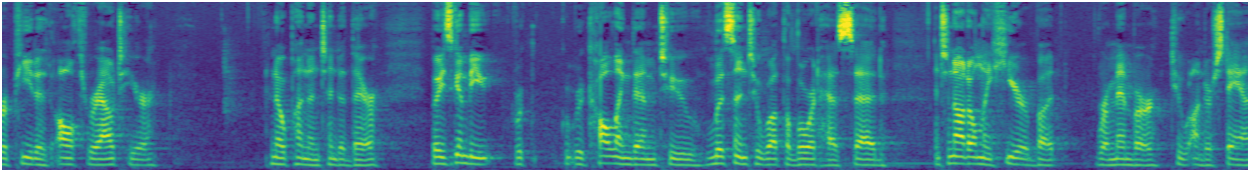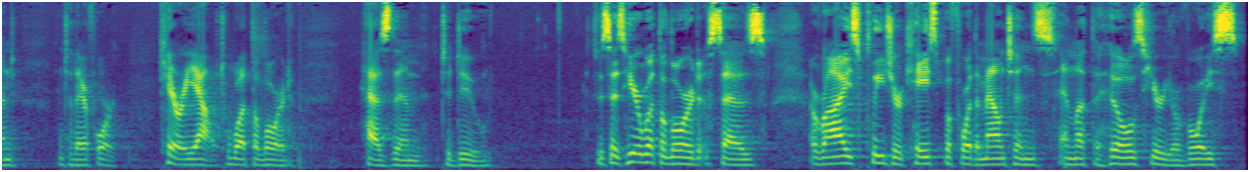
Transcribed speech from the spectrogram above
repeated all throughout here. No pun intended there. But he's going to be recalling them to listen to what the Lord has said and to not only hear, but remember, to understand, and to therefore carry out what the Lord has them to do. So it says, Hear what the Lord says Arise, plead your case before the mountains, and let the hills hear your voice.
